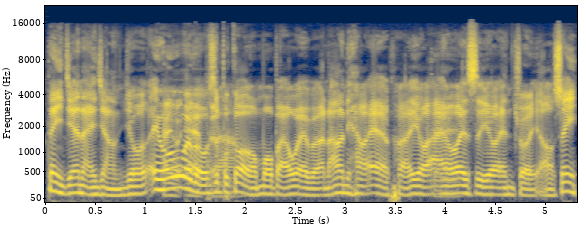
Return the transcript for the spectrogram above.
但以今天来讲，你就哎，Web 我是不够，Mobile Web，然后你还有 App，有 iOS，有 Android 啊，所以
